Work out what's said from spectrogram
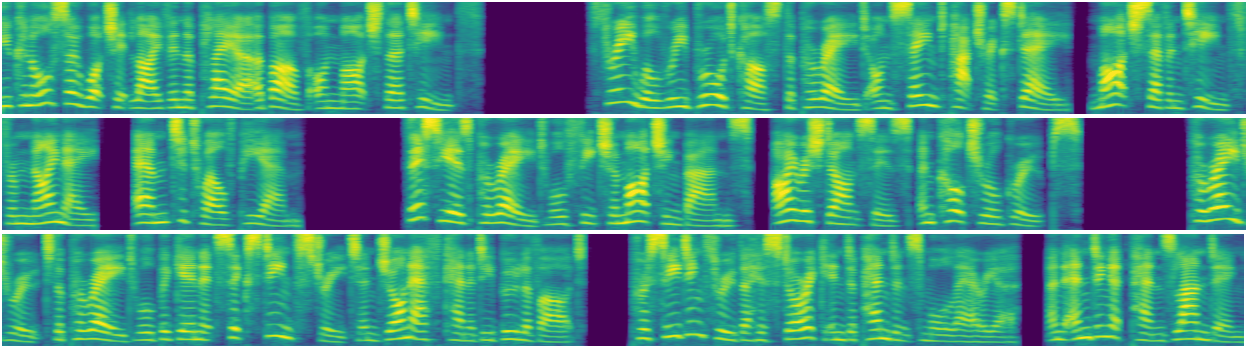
You can also watch it live in the player above on March 13. 3 will rebroadcast the parade on St. Patrick's Day, March 17 from 9 a.m. to 12 p.m. This year's parade will feature marching bands, Irish dances, and cultural groups. Parade route The parade will begin at 16th Street and John F. Kennedy Boulevard, proceeding through the historic Independence Mall area, and ending at Penn's Landing.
